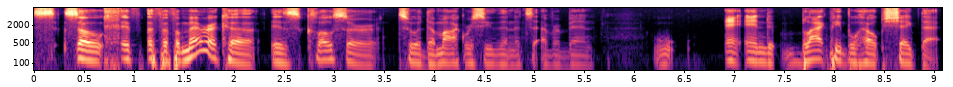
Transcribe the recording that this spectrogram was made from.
So, if, if, if America is closer to a democracy than it's ever been, and, and black people help shape that,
